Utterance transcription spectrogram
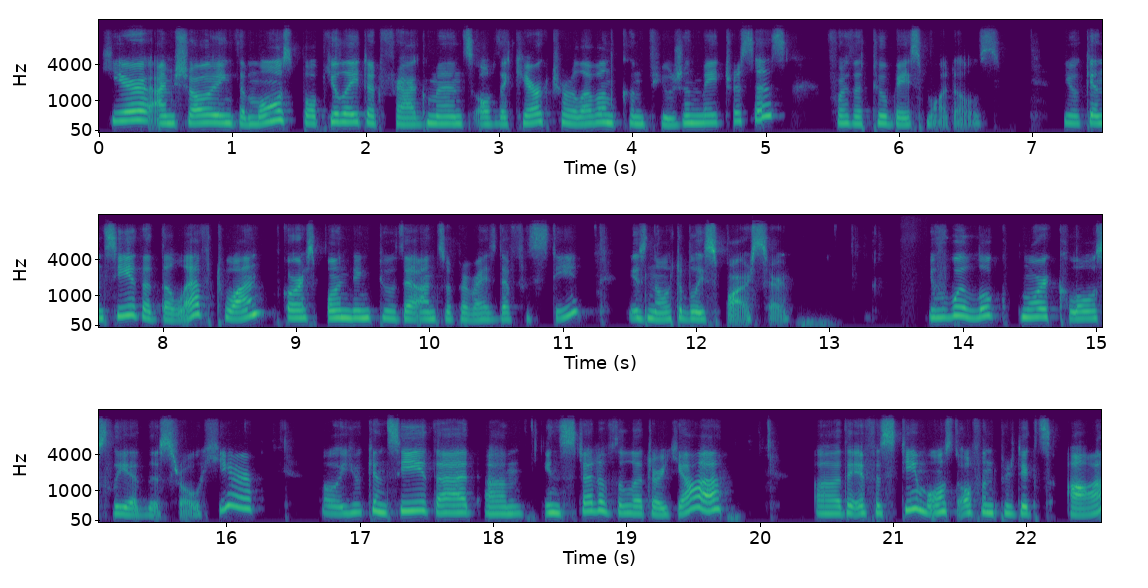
here I'm showing the most populated fragments of the character 11 confusion matrices for the two base models you can see that the left one, corresponding to the unsupervised FST, is notably sparser. If we look more closely at this row here, well, you can see that um, instead of the letter ya, uh, the FST most often predicts a,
